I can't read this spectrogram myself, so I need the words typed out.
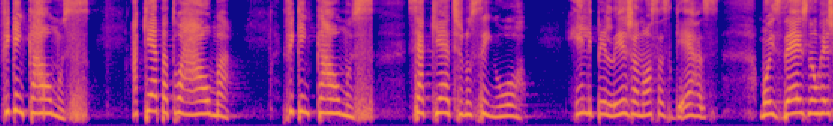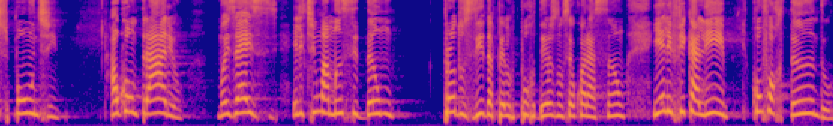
Fiquem calmos. Aquieta a tua alma. Fiquem calmos. Se aquiete no Senhor. Ele peleja nossas guerras. Moisés não responde. Ao contrário, Moisés, ele tinha uma mansidão produzida pelo, por Deus no seu coração. E ele fica ali confortando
